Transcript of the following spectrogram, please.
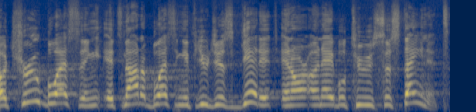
A true blessing, it's not a blessing if you just get it it and are unable to sustain it.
